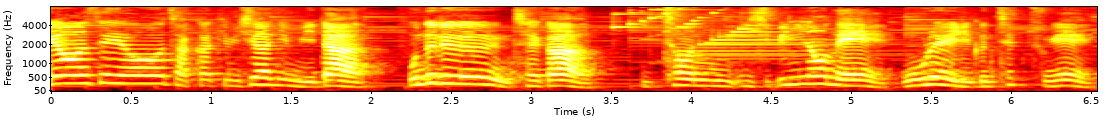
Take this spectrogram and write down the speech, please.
안녕하세요. 작가 김시안입니다. 오늘은 제가 2021년에 올해 읽은 책 중에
